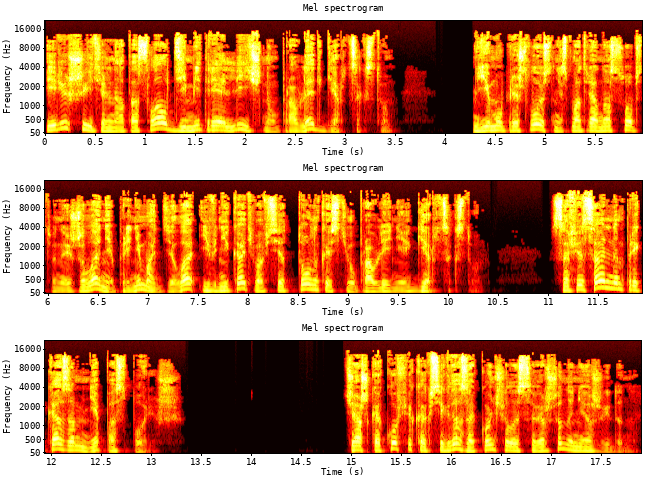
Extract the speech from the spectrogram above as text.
и решительно отослал Дмитрия лично управлять герцогством. Ему пришлось, несмотря на собственные желания, принимать дела и вникать во все тонкости управления герцогством. С официальным приказом не поспоришь. Чашка кофе, как всегда, закончилась совершенно неожиданно.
